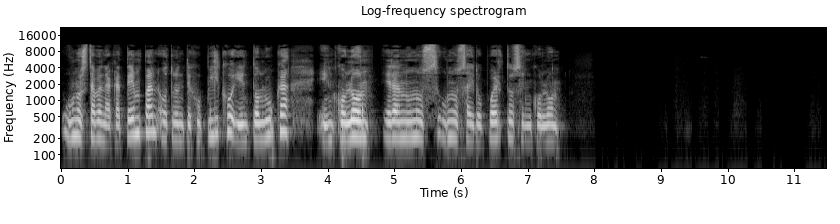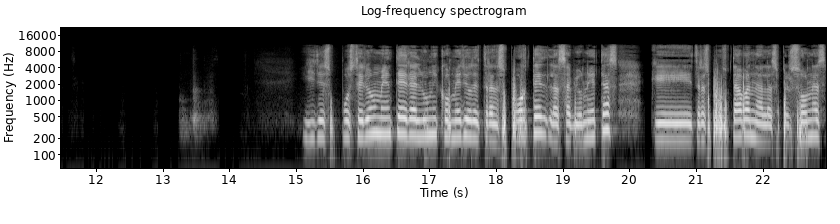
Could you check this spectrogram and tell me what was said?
uno estaba en Acatempan, otro en Tejupilco y en Toluca, en Colón. Eran unos, unos aeropuertos en Colón. Y posteriormente era el único medio de transporte, las avionetas que transportaban a las personas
